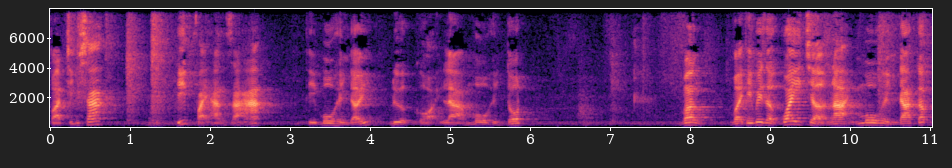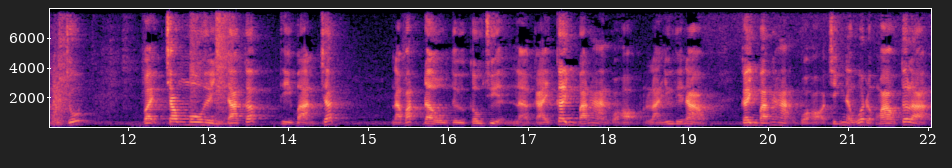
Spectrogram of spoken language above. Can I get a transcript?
và chính xác, ít phải hàng giả, thì mô hình đấy được gọi là mô hình tốt. Vâng vậy thì bây giờ quay trở lại mô hình đa cấp một chút. Vậy trong mô hình đa cấp thì bản chất là bắt đầu từ câu chuyện là cái kênh bán hàng của họ là như thế nào. Kênh bán hàng của họ chính là word of mouth, tức là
